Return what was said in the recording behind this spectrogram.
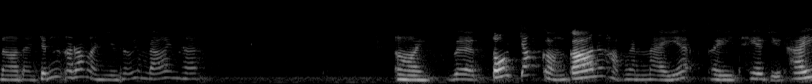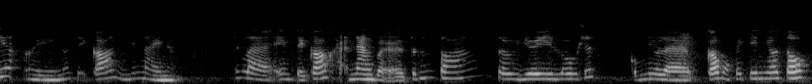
à, tài chính nó rất là nhiều thứ trong đó em ha. Rồi về tố chất cần có nếu học ngành này á thì theo chị thấy á, thì nó sẽ có những cái này nè. Tức là em sẽ có khả năng về tính toán tư duy logic cũng như là có một cái trí nhớ tốt.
